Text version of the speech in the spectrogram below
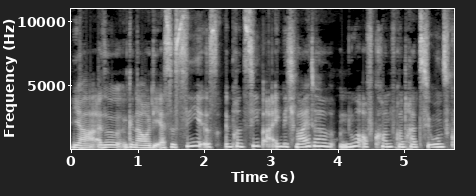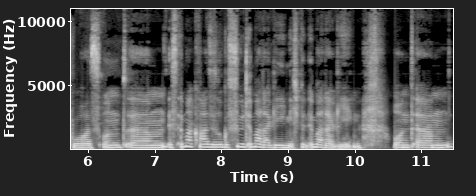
Ja, also genau, die SSC ist im Prinzip eigentlich weiter nur auf Konfrontationskurs und ähm, ist immer quasi so gefühlt immer dagegen. Ich bin immer dagegen. Und ähm,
